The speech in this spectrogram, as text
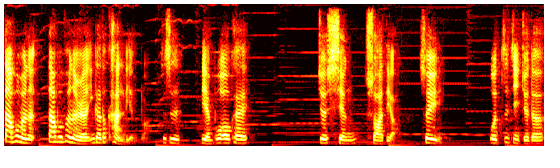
大部分的大部分的人应该都看脸吧，就是脸不 OK 就先刷掉，所以。我自己觉得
